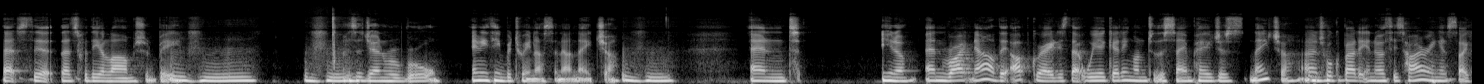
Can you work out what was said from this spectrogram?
that's the that's where the alarm should be. Mm-hmm. As a general rule. Anything between us and our nature. Mm-hmm. And you know, and right now the upgrade is that we are getting onto the same page as nature. And I Mm-hmm. talk about it in Earth is Hiring. It's like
